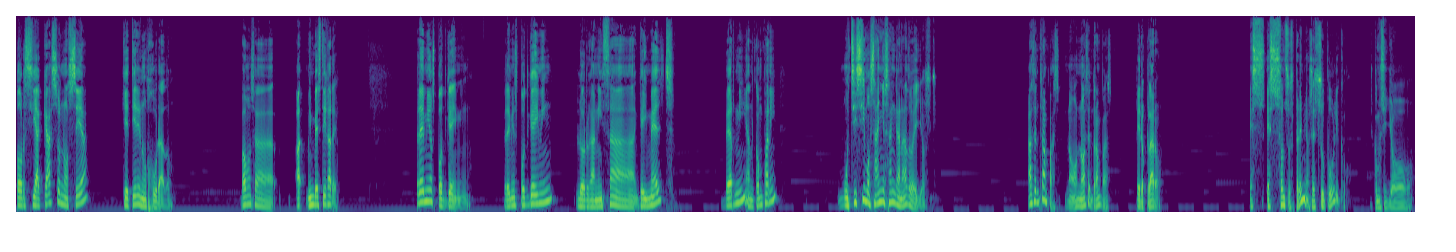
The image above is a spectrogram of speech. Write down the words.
Por si acaso no sea que tienen un jurado. Vamos a, investigaré. Premios Podgaming. Premios Podgaming lo organiza Game Elch, Bernie and Company muchísimos años han ganado ellos. ¿Hacen trampas? No, no hacen trampas. Pero claro, es, son sus premios, es su público. Es como si yo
